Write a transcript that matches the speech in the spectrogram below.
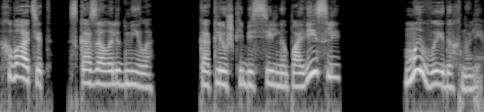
«Хватит», — сказала Людмила. Коклюшки бессильно повисли, мы выдохнули.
